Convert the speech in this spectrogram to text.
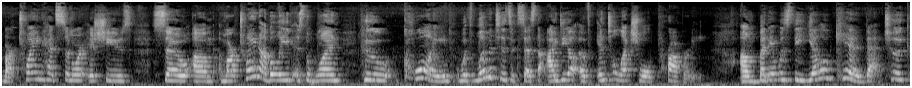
Mark Twain had similar issues. So um, Mark Twain, I believe, is the one who coined, with limited success, the idea of intellectual property. Um, but it was the yellow kid that took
